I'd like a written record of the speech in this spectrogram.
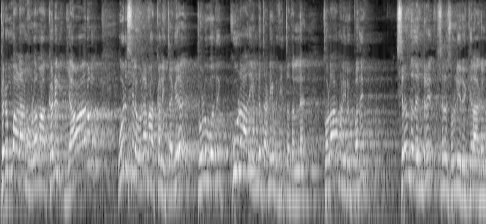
பெரும்பாலான உளமாக்களில் யாரும் ஒரு சில உலமாக்களை தவிர தொழுவது கூடாது என்று தடை விதித்ததல்ல. தொழாமல் இருப்பது சிறந்தது என்று சிலர் சொல்லியிருக்கிறார்கள்.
